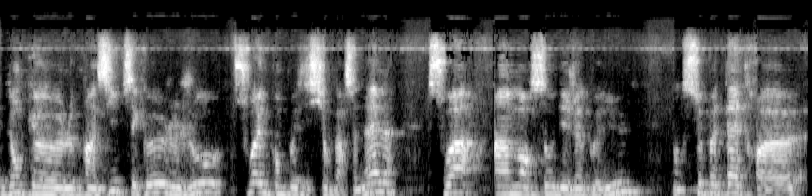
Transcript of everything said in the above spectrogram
Et donc euh, le principe c'est que je joue soit une composition personnelle, soit un morceau déjà connu donc, ce peut être euh,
